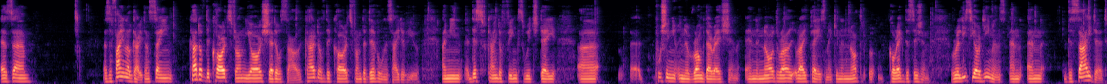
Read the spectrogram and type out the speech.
as a, um, as a final guidance saying Cut off the cords from your shadow self. Cut off the cords from the devil inside of you. I mean, this kind of things which they uh, uh, pushing you in the wrong direction and in not right, right place, making a not correct decision. Release your demons and and decided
